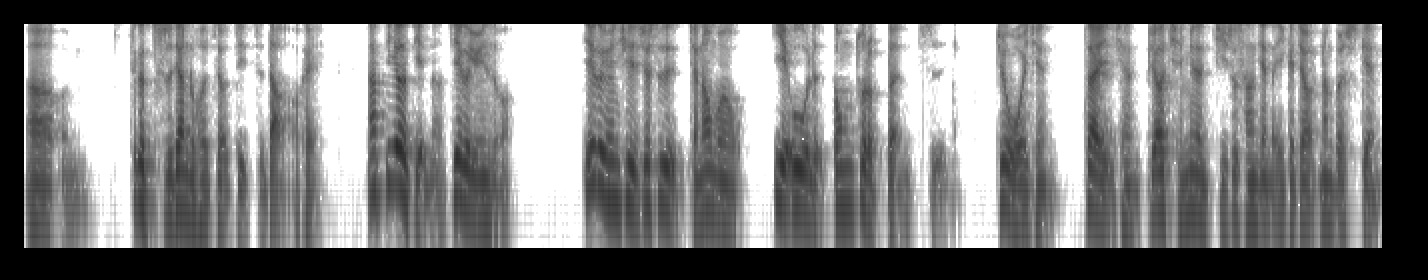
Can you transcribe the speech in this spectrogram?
呃，这个质量如何，只有自己知道。OK，那第二点呢？第二个原因什么？第二个原因其实就是讲到我们业务的工作的本质。就我以前在以前比较前面的集数常讲的一个叫 numbers game，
